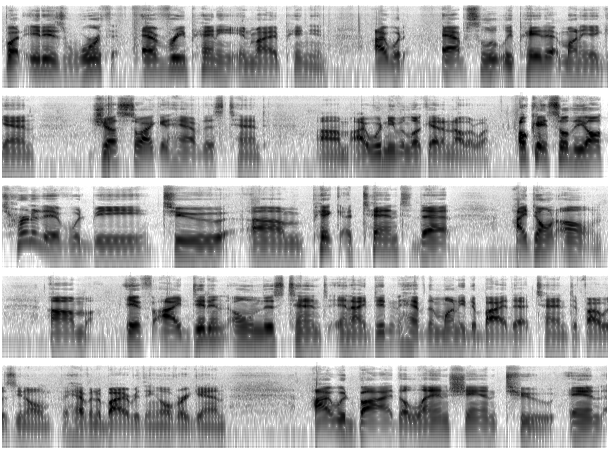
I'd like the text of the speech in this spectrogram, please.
but it is worth every penny in my opinion. I would absolutely pay that money again just so I can have this tent. Um, I wouldn't even look at another one. Okay, so the alternative would be to um, pick a tent that I don't own. Um, if I didn't own this tent and I didn't have the money to buy that tent, if I was, you know, having to buy everything over again, I would buy the Lanshan 2. And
